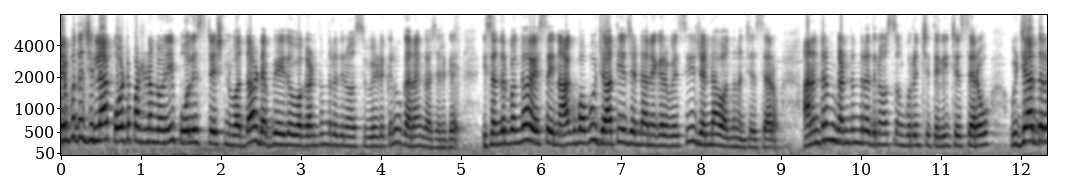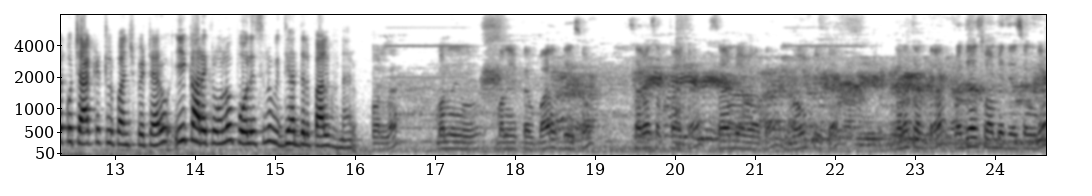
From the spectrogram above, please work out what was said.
తిరుపతి జిల్లా కోటపట్టణంలోని పోలీస్ స్టేషన్ వద్ద డెబ్బై ఐదవ గణతంత్ర దినోత్సవ వేడుకలు ఘనంగా జరిగాయి. ఈ సందర్భంగా ఎస్ఐ నాగబాబు జాతీయ జెండా ఎగరవేసి జెండా వందనం చేశారు. అనంతరం గణతంత్ర దినోత్సవం గురించి తెలియజేశారు. విద్యార్థులకు చాకెట్లు పంచిపెట్టారు. ఈ కార్యక్రమంలో పోలీసులు విద్యార్థులు పాల్గొన్నారు. మన మన యొక్క భారతదేశం సర్వసత్తాక సామ్యవాద లౌకిక గణతంత్ర ప్రజాస్వామ్య దేశంగా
